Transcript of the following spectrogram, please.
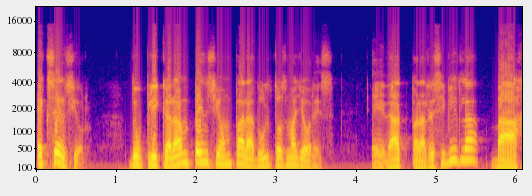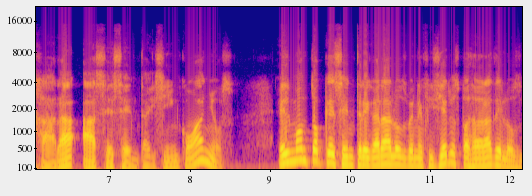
Excelsior. Duplicarán pensión para adultos mayores. Edad para recibirla bajará a 65 años. El monto que se entregará a los beneficiarios pasará de los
